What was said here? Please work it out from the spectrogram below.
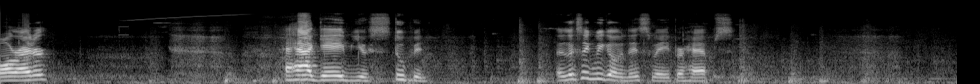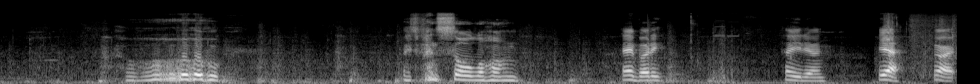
Ball rider. Haha, Gabe, you stupid. It looks like we go this way, perhaps. Oh, it's been so long. Hey, buddy. How you doing? Yeah, alright.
